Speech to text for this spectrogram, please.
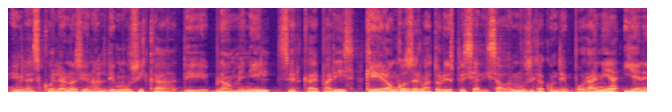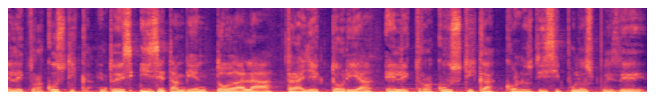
en la Escuela Nacional de Música de Blaumesnil, cerca de París, que era un conservatorio especializado en música contemporánea y en electroacústica. Entonces hice también toda la trayectoria electroacústica con los discípulos pues, de,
